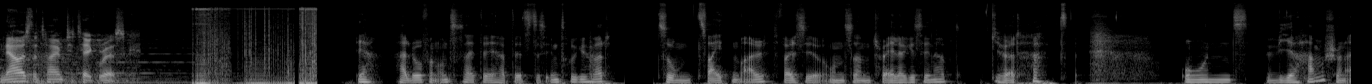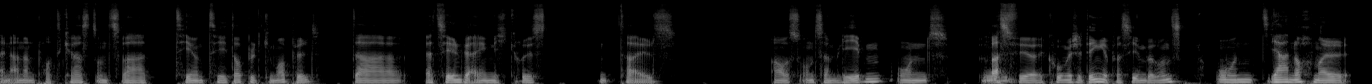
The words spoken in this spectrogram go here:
now is the time to take risk. Hallo von unserer Seite. Ihr habt jetzt das Intro gehört. Zum zweiten Mal, falls ihr unseren Trailer gesehen habt, gehört habt. Und wir haben schon einen anderen Podcast und zwar T&T doppelt gemoppelt. Da erzählen wir eigentlich größtenteils aus unserem Leben und mhm. was für komische Dinge passieren bei uns. Und ja, nochmal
